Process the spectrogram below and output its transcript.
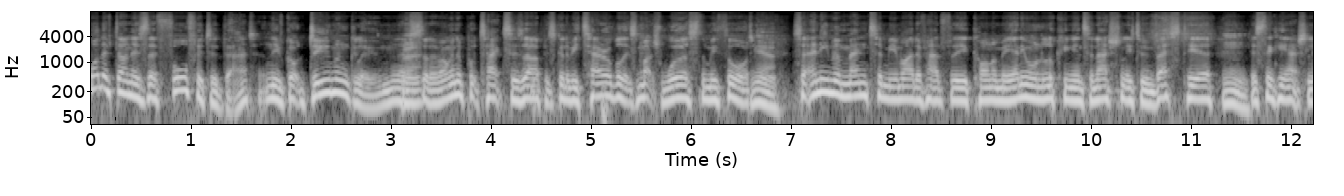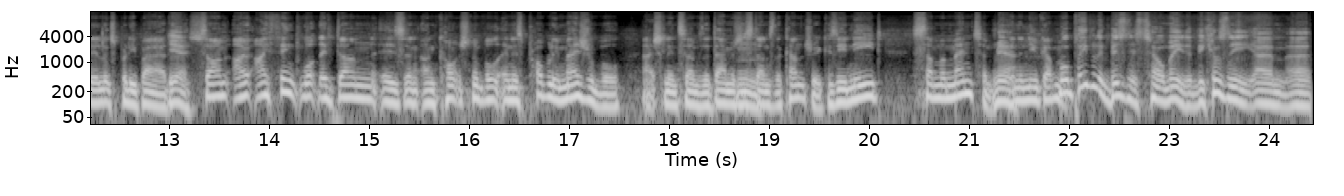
What they've done is they've forfeited that, and they've got doom and gloom. Right. sort of, I'm going to put taxes up. It's going to be terrible. It's much worse than we thought. Yeah. So any momentum you might have had for the economy, anyone looking internationally to invest here is thinking actually it looks pretty bad. Hmm. Yes. So I'm, I, I think what they've done is un- unconscionable and is probably measurable actually in terms of the damage it's done to the country because you need some momentum. Yeah. in the new government. Well, people in business tell me that because the um, uh,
